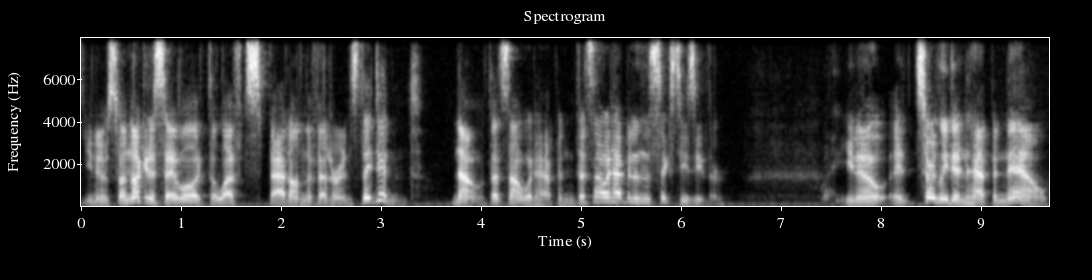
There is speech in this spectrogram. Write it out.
You know, so I'm not going to say, well, like the left spat on the veterans. They didn't. No, that's not what happened. That's not what happened in the 60s either. right. You know, it certainly didn't happen now,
